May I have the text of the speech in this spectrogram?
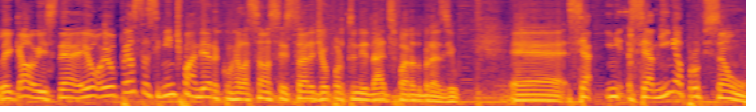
Legal isso, né? Eu, eu penso da seguinte maneira com relação a essa história de oportunidades fora do Brasil. É, se, a, se a minha profissão,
